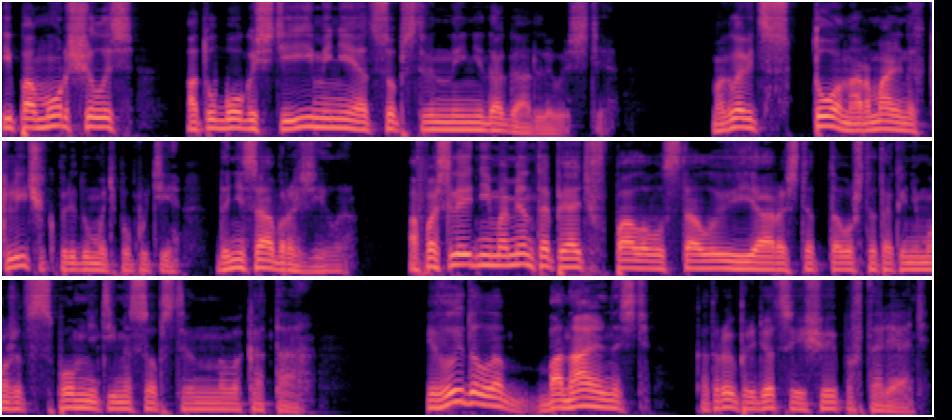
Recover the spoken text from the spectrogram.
и поморщилась от убогости имени и от собственной недогадливости. Могла ведь сто нормальных кличек придумать по пути, да не сообразила. А в последний момент опять впала в усталую ярость от того, что так и не может вспомнить имя собственного кота. И выдала банальность, которую придется еще и повторять.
